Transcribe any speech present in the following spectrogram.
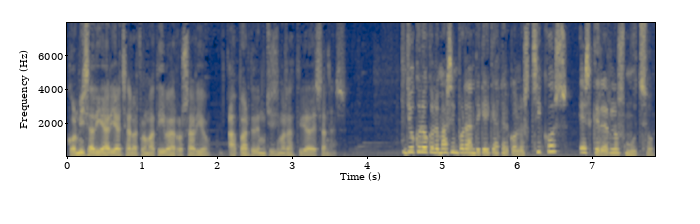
con misa diaria, charlas formativas, rosario, aparte de muchísimas actividades sanas. Yo creo que lo más importante que hay que hacer con los chicos es quererlos mucho,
